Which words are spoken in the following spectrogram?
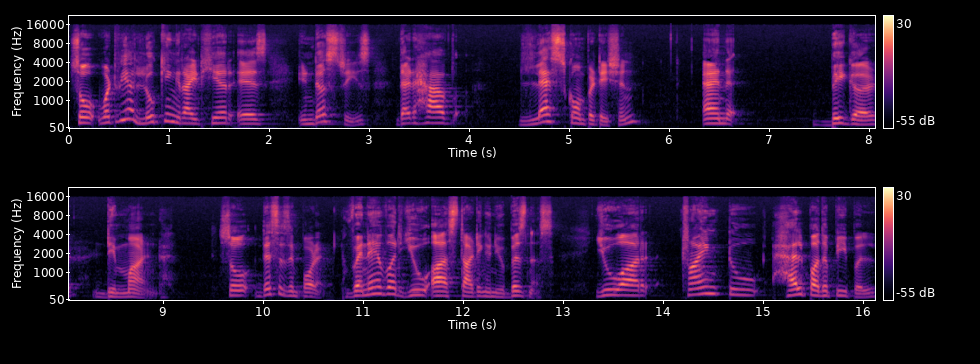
So what we are looking right here is industries that have less competition and bigger demand. So this is important. Whenever you are starting a new business, you are trying to help other people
